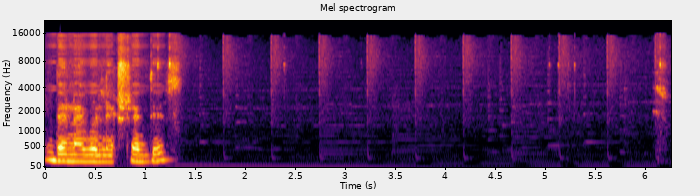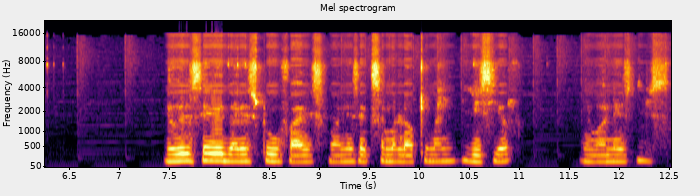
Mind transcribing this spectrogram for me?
then I will extract this. You will see there is two files. One is XML document VCF and one is this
